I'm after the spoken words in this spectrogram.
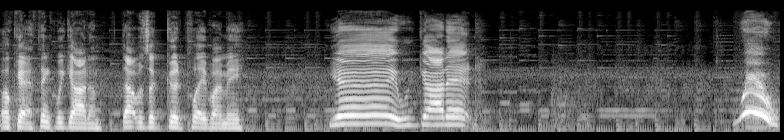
Okay, I think we got him. That was a good play by me. Yay, we got it. Woo!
